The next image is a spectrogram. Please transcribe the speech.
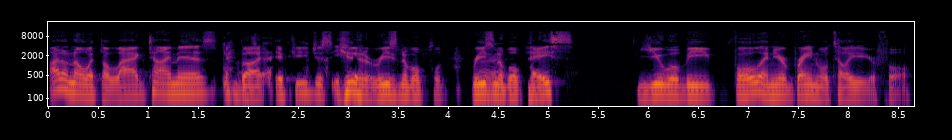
I don't know what the lag time is, but if you just eat at a reasonable reasonable pace, you will be full, and your brain will tell you you're full.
